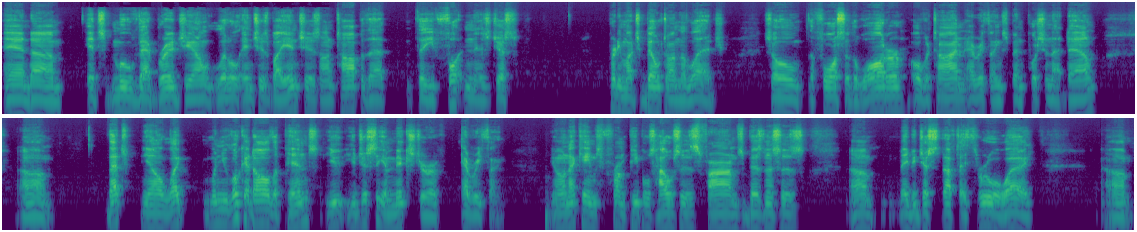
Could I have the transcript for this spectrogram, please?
And um, it's moved that bridge, you know, little inches by inches on top of that. The footing is just pretty much built on the ledge. So the force of the water over time, everything's been pushing that down. Um, that's you know, like when you look at all the pins, you you just see a mixture of everything. You know, and that came from people's houses, farms, businesses, um, maybe just stuff they threw away. Um,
